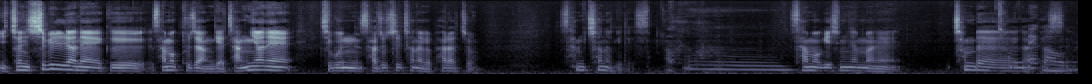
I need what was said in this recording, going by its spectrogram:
2011년에 그 3억 투자한 게 작년에 지분 4조 7천억에 팔았죠. 3천억이 됐습니다. 음, 3억이 10년 만에 1000배가 천배가 됐어요. 오르-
